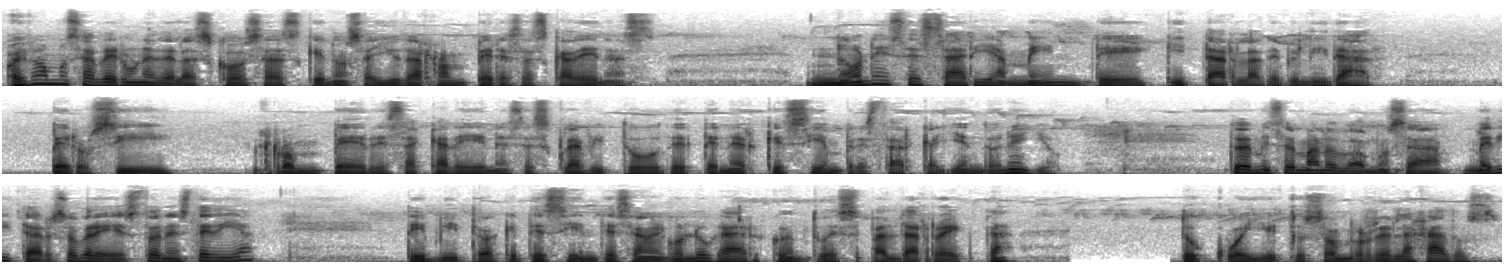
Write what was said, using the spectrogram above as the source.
hoy vamos a ver una de las cosas que nos ayuda a romper esas cadenas. No necesariamente quitar la debilidad, pero sí romper esa cadena, esa esclavitud de tener que siempre estar cayendo en ello. Entonces, mis hermanos, vamos a meditar sobre esto en este día. Te invito a que te sientes en algún lugar con tu espalda recta, tu cuello y tus hombros relajados.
